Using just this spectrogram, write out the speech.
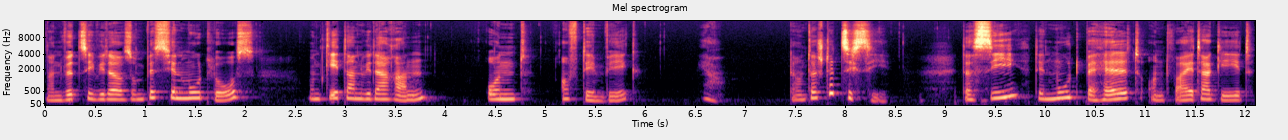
Dann wird sie wieder so ein bisschen mutlos und geht dann wieder ran und auf dem Weg, ja, da unterstütze ich sie, dass sie den Mut behält und weitergeht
